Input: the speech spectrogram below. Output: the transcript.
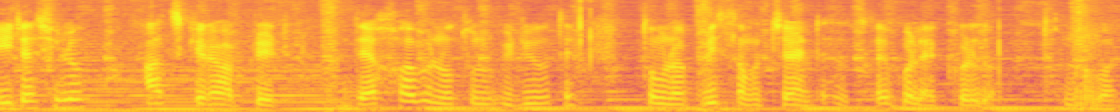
এইটা ছিল আজকের আপডেট দেখা হবে নতুন ভিডিওতে তোমরা প্লিজ আমার চ্যানেলটা সাবস্ক্রাইব করে লাইক করে দাও। ধন্যবাদ।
